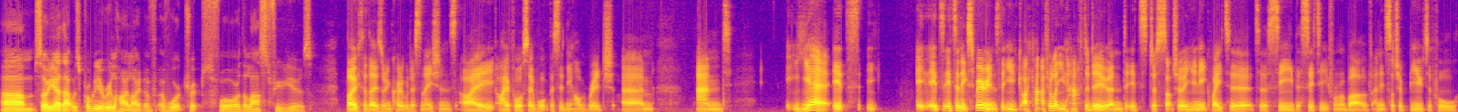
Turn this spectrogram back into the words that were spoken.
Um, so, yeah, that was probably a real highlight of, of work trips for the last few years. Both of those are incredible destinations. I, I've also walked the Sydney Harbour Bridge. Um, and yeah, it's it, it's it's an experience that you I, I feel like you have to do, and it's just such a unique way to to see the city from above, and it's such a beautiful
